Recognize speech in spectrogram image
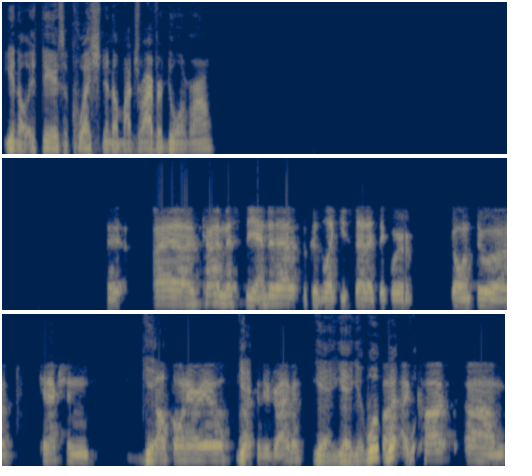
you know if there's a question of my driver doing wrong? I uh, kind of missed the end of that because, like you said, I think we're going through a connection yeah. cell phone area because uh, yeah. uh, you're driving. Yeah, yeah, yeah. What, but what, I caught um,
